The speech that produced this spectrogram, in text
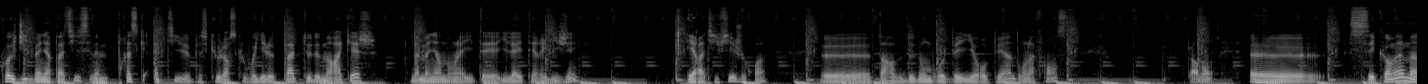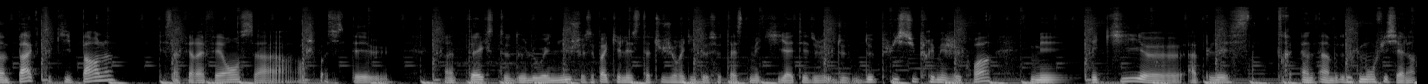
Quoi que je dis de manière passive, c'est même presque active, parce que lorsque vous voyez le pacte de Marrakech, la manière dont il a été, il a été rédigé et ratifié, je crois, euh, par de nombreux pays européens, dont la France, pardon, euh, c'est quand même un pacte qui parle, et ça fait référence à, alors je sais pas si c'était un texte de l'ONU, je ne sais pas quel est le statut juridique de ce test, mais qui a été depuis supprimé, je crois, mais et qui euh, appelait, un, document officiel, hein,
